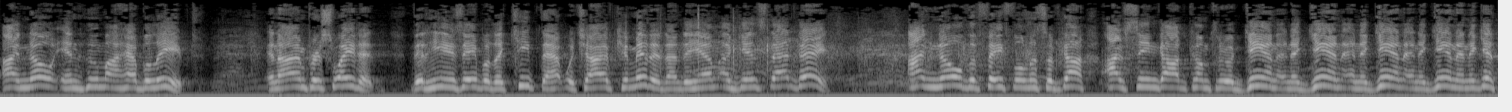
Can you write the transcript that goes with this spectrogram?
I know in whom I have believed. And I am persuaded that he is able to keep that which I have committed unto him against that day. I know the faithfulness of God. I've seen God come through again and again and again and again and again.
